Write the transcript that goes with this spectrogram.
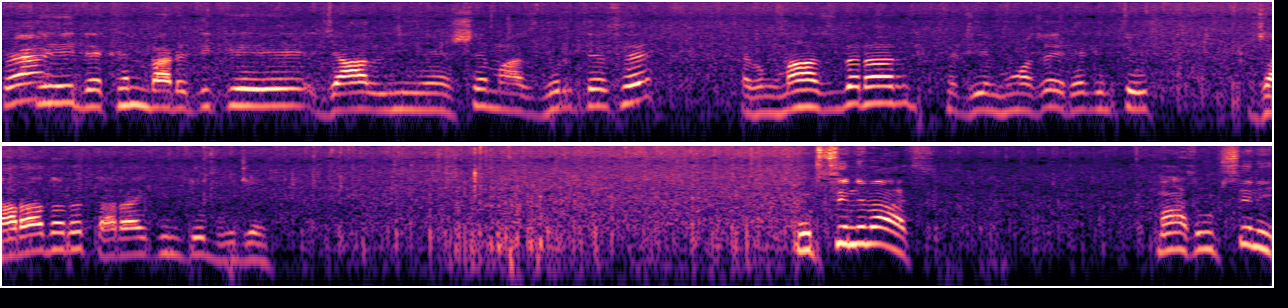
প্রায় দেখেন বাড়ি থেকে জাল নিয়ে এসে মাছ ধরতেছে এবং মাছ ধরার যে মজা এটা কিন্তু যারা ধরে তারাই কিন্তু বুঝে। উঠছিনি মাছ? মাছ উঠছিনি?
